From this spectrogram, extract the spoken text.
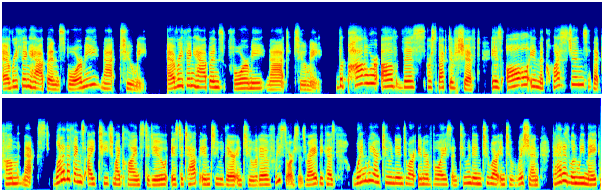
everything happens for me, not to me. Everything happens for me, not to me. The power of this perspective shift is all in the questions that come next. One of the things I teach my clients to do is to tap into their intuitive resources, right? Because when we are tuned into our inner voice and tuned into our intuition, that is when we make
